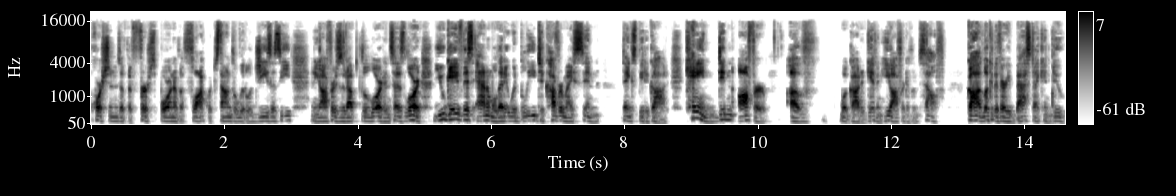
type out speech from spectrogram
portions of the firstborn of the flock, which sounds a little Jesus-y, and he offers it up to the Lord and says, Lord, you gave this animal that it would bleed to cover my sin. Thanks be to God. Cain didn't offer of what God had given. He offered of himself. God, look at the very best I can do.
